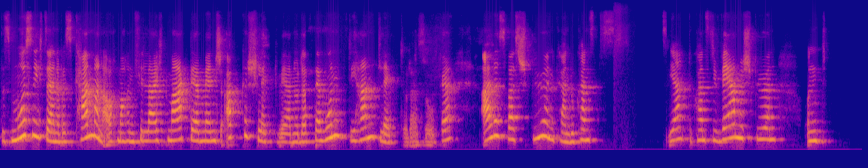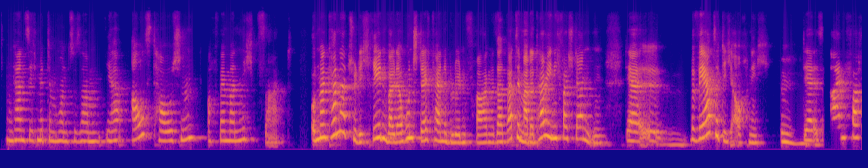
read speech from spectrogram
das muss nicht sein, aber es kann man auch machen. Vielleicht mag der Mensch abgeschleckt werden oder dass der Hund die Hand leckt oder so. Gell? Alles, was spüren kann. Du kannst, ja, du kannst die Wärme spüren und man kann sich mit dem Hund zusammen ja, austauschen, auch wenn man nichts sagt. Und man kann natürlich reden, weil der Hund stellt keine blöden Fragen. Er sagt, warte mal, das habe ich nicht verstanden. Der äh, bewertet dich auch nicht. Mhm. Der ist einfach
